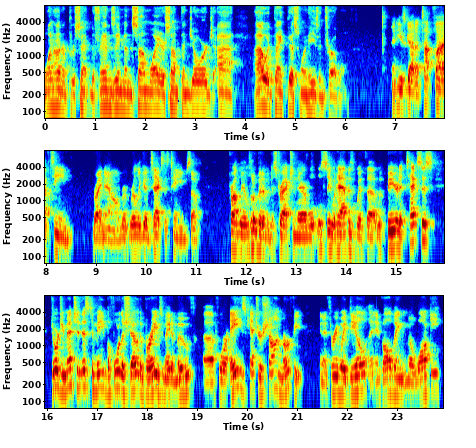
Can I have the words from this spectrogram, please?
100% defends him in some way or something. George, I I would think this one he's in trouble. And he's got a top five team right now, a really good Texas team. So probably a little bit of a distraction there. We'll, we'll see what happens with uh, with Beard at Texas. George, you mentioned this to me before the show. The Braves made a move uh, for A's catcher Sean Murphy in a three way deal involving Milwaukee.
